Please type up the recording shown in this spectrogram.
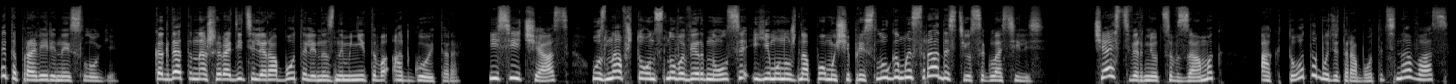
Это проверенные слуги. Когда-то наши родители работали на знаменитого Адгойтера. И сейчас, узнав, что он снова вернулся и ему нужна помощь и прислуга, мы с радостью согласились. Часть вернется в замок, а кто-то будет работать на вас.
